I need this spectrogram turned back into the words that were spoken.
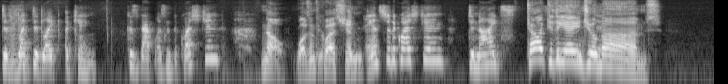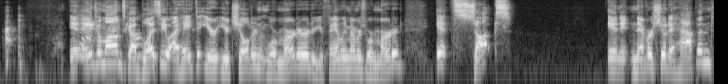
deflected Mm-hmm. like a king because that wasn't the question. No, wasn't the question. Didn't answer the question. Denied. Talk to the angel moms. And angel moms, God bless you. I hate that your your children were murdered or your family members were murdered. It sucks. And it never should have happened.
